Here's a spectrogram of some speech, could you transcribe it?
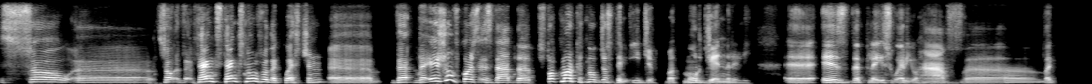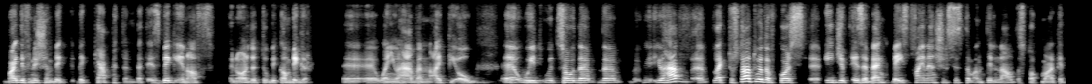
So, uh, so thanks, thanks, Noor, for the question. Uh, the the issue, of course, is that the stock market, not just in Egypt, but more generally, uh, is the place where you have, uh, like by definition, big big capital that is big enough in order to become bigger. Uh, uh when you have an IPO, uh, we, so the the you have uh, like to start with. Of course, Egypt is a bank-based financial system until now. The stock market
